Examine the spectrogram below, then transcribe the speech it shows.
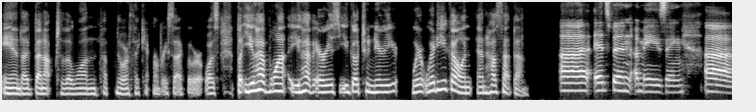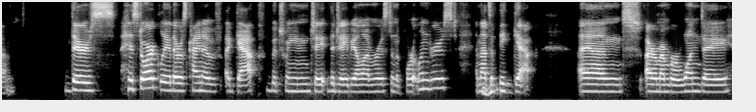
and I've been up to the one up north. I can't remember exactly where it was, but you have one. You have areas that you go to near you. Where where do you go, and and how's that been? Uh, it's been amazing. Uh, there's historically there was kind of a gap between J- the JBLM roost and the Portland roost, and that's mm-hmm. a big gap. And I remember one day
